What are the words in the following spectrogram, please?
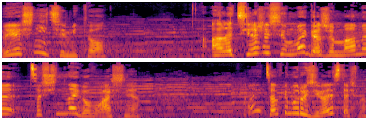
Wyjaśnijcie mi to. Ale cieszę się mega, że mamy coś innego właśnie. No i całkiem urodziwe jesteśmy.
